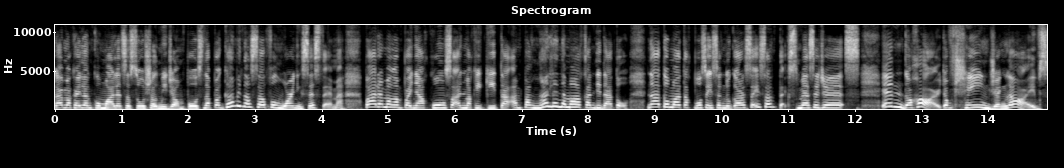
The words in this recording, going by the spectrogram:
Kamakailan kumalat sa social media ang post na paggamit ng cellphone warning system para mangampanya kung saan makikita ang pangalan ng mga kandidato na tumatakbo sa isang lugar sa isang text messages. In the heart of changing lives,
